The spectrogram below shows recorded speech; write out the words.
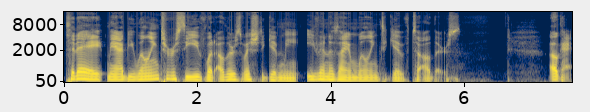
Today, may I be willing to receive what others wish to give me, even as I am willing to give to others. Okay,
